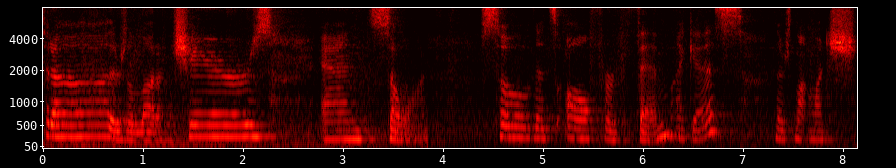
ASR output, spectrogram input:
Ta-da! There's a lot of chairs and so on. So that's all for FEM, I guess. There's not much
